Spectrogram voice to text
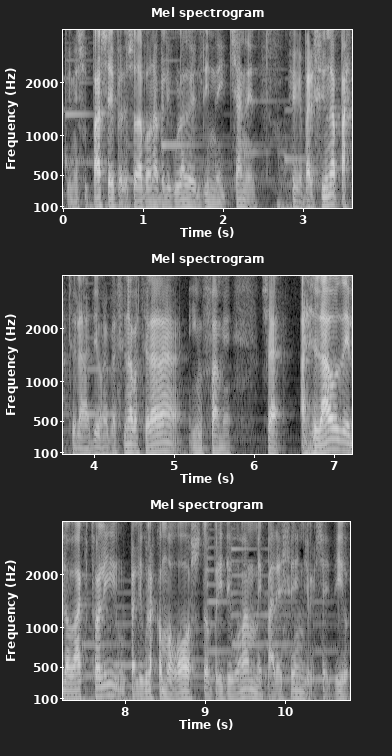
tiene su pase, pero eso da para una película del Disney Channel. Que me pareció una pastelada, tío, me pareció una pastelada infame. O sea, al lado de Love Actually, películas como Ghost o Pretty Woman me parecen, yo qué sé, tío,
